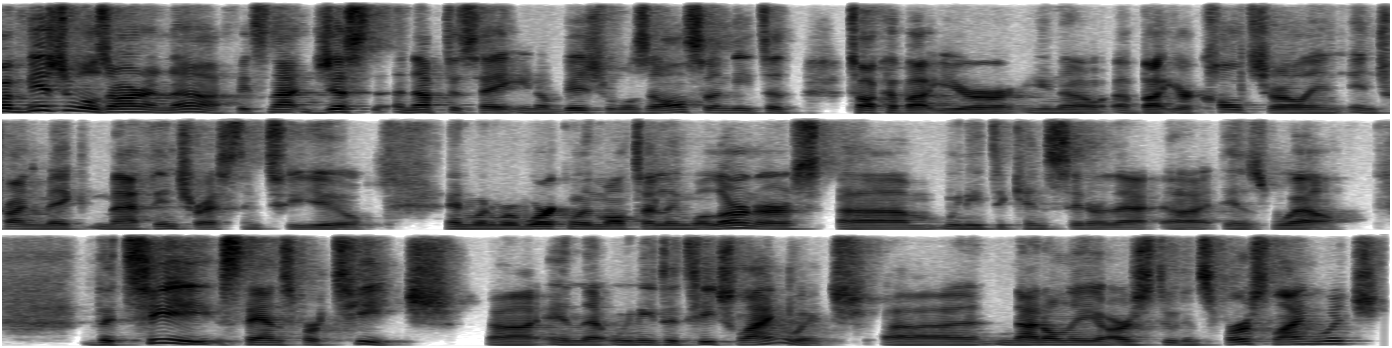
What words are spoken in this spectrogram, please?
But visuals aren't enough. It's not just enough to say, you know, visuals also need to talk about your, you know, about your culture and, and trying to make math interesting to you. And when we're working with multilingual learners, um, we need to consider that uh, as well. The T stands for teach, uh, in that we need to teach language, uh, not only our students' first language,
